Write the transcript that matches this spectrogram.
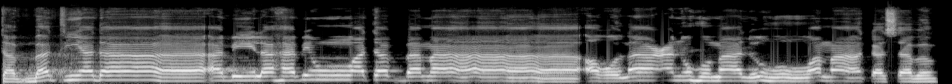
تبت يدا أبي لهب وتب ما أغنى عنه ماله وما كسب.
